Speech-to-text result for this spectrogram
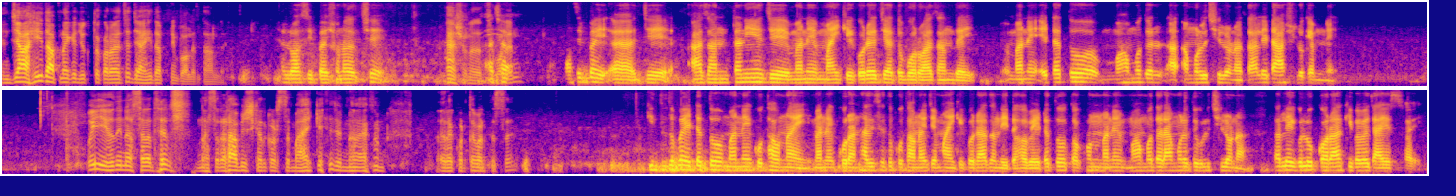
জাহিদ আপনাকে যুক্ত করা হয়েছে। জাহিদ আপনি বলেন তাহলে। হ্যালো আসিফ ভাই শোনা যাচ্ছে? হ্যাঁ, শোনা যাচ্ছে আচ্ছা বলেন। আসিফ ভাই যে আযানটা নিয়ে যে মানে মাইকে করে যে এত বড় আযান দেয়, মানে এটা তো মুহাম্মদের আমলে ছিল না। তাহলে এটা আসলো কেমনে? ওই ইহুদি নাসারাদের নাসারারা আবিষ্কার করছে মাইকে এজন্য এখন এরা করতে পারতেছে। কিন্তু তো ভাই এটা তো মানে কোথাও নাই। মানে কোরআন হাদিসে তো কোথাও নাই যে মাইকে করে আযান দিতে হবে। এটা তো তখন মানে মুহাম্মদের আমলে তো এগুলো ছিল না। তাহলে এগুলো করা কীভাবে জায়েজ হয়?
